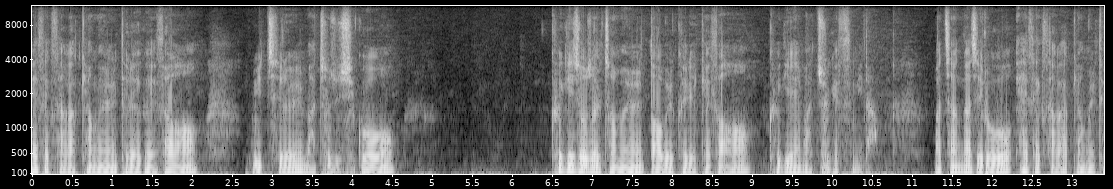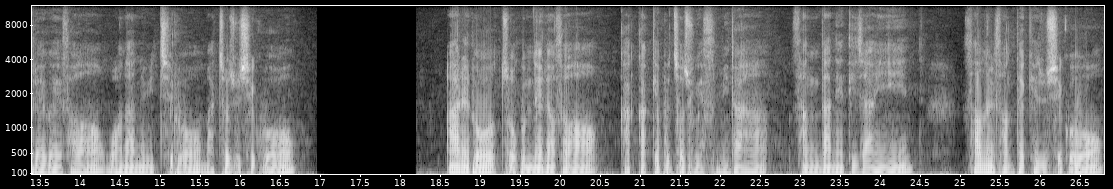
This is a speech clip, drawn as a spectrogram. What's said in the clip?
회색 사각형을 드래그해서 위치를 맞춰주시고 크기 조절점을 더블 클릭해서 크기에 맞추겠습니다. 마찬가지로 회색 사각형을 드래그해서 원하는 위치로 맞춰주시고 아래로 조금 내려서 가깝게 붙여주겠습니다. 상단의 디자인 선을 선택해 주시고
